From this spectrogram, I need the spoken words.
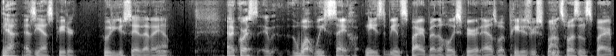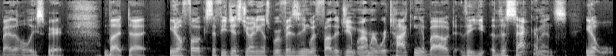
Yeah, as he asked Peter, who do you say that I am? And of course, what we say needs to be inspired by the Holy Spirit, as what Peter's response was inspired by the Holy Spirit. But uh, you know, folks, if you're just joining us, we're visiting with Father Jim Ermer. We're talking about the the sacraments. You know,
